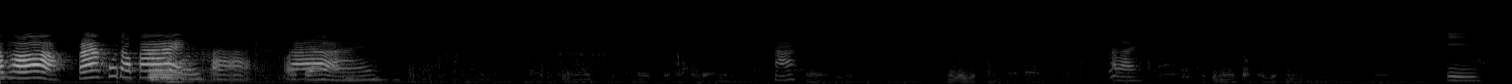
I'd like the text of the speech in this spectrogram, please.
เอาพอป้าคู่ต่อไปค่ะโอ้เสียหายฮะ ไม่รู้หยุดตรงไหนอะไร เมื่อกี้ไม่ได้จดว่าหยุดตรงไหน มี E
